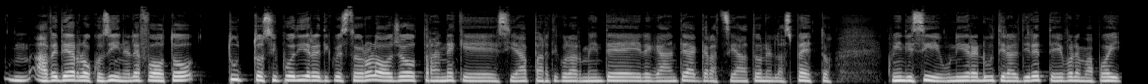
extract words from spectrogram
mh, a vederlo così nelle foto tutto si può dire di questo orologio tranne che sia particolarmente elegante e aggraziato nell'aspetto. Quindi sì, unire l'utile al dilettevole, ma poi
